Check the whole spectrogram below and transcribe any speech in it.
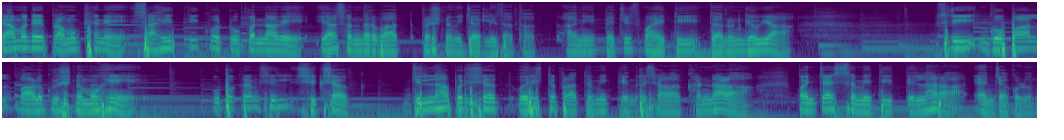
त्यामध्ये प्रामुख्याने साहित्यिक व टोपण नावे या संदर्भात प्रश्न विचारली जातात आणि त्याचीच माहिती जाणून घेऊया. श्री गोपाल बाळकृष्ण मोहे उपक्रमशील शिक्षक जिल्हा परिषद वरिष्ठ प्राथमिक केंद्र शाळा खंडाळा पंचायत समिती तेल्हारा यांच्याकडून.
